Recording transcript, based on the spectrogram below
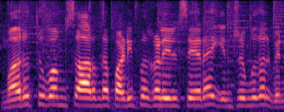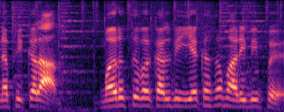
மருத்துவம் சார்ந்த படிப்புகளில் சேர இன்று முதல் விண்ணப்பிக்கலாம். மருத்துவ கல்வி இயக்ககம் அறிவிப்பு.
